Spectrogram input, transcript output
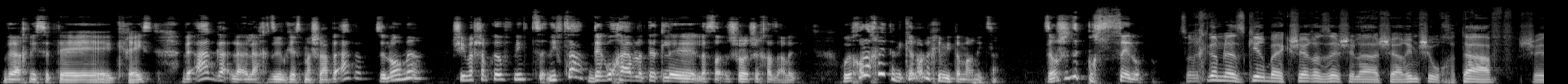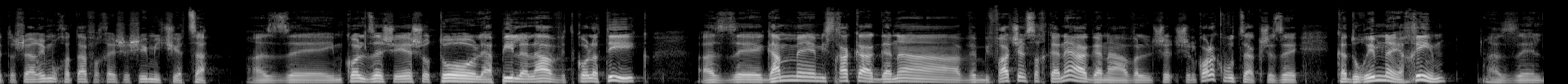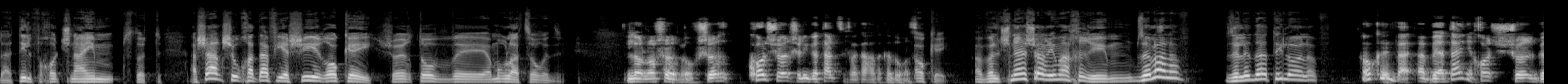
ולהכניס את אה, גרייס ואגב להחזיר את גרייס מהשלב ואגב זה לא אומר שאם עכשיו קרב נפצע, נפצע דגו חייב לתת לשוער שחזר לגרייס הוא יכול להחליט אני כן הולך עם איתמר ניצן. זה לא שזה פוסל אותו צריך גם להזכיר בהקשר הזה של השערים שהוא חטף, שאת השערים הוא חטף אחרי ששימיץ' יצא. אז uh, עם כל זה שיש אותו להפיל עליו את כל התיק, אז uh, גם uh, משחק ההגנה, ובפרט של שחקני ההגנה, אבל ש, של כל הקבוצה, כשזה כדורים נייחים, אז uh, לדעתי לפחות שניים, זאת אומרת, השער שהוא חטף ישיר, אוקיי, שוער טוב uh, אמור לעצור את זה. לא, לא שוער טוב, שוער, כל שוער של ליגת העל צריך לקחת את הכדור הזה. אוקיי, אבל שני השערים האחרים, זה לא עליו. זה לדעתי לא עליו. אוקיי, ועדיין יכול להיות ששוער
